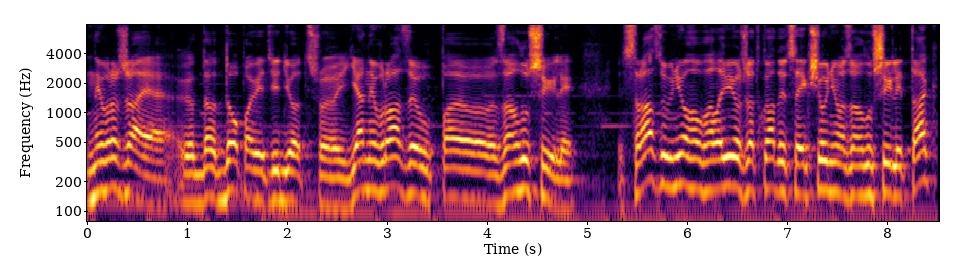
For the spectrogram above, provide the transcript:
не вражає. Доповідь йде, що я не вразив, заглушили. Сразу в нього в голові вже відкладається, якщо у нього заглушили так,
